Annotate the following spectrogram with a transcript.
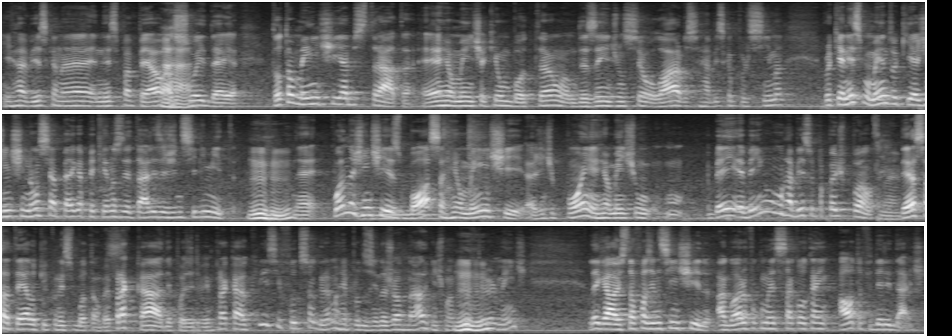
e rabisca né, nesse papel a sua ideia. Totalmente abstrata. É realmente aqui um botão, um desenho de um celular, você rabisca por cima. Porque é nesse momento que a gente não se apega a pequenos detalhes e a gente se limita. Uhum. Né? Quando a gente esboça realmente, a gente põe realmente um, um bem, é bem um rabisco de papel de pão. É. Dessa tela, eu clico nesse botão, vai para cá, depois ele vem para cá. Eu crio esse fluxograma reproduzindo a jornada que a gente mapeou uhum. anteriormente. Legal, isso está fazendo sentido. Agora eu vou começar a colocar em alta fidelidade.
